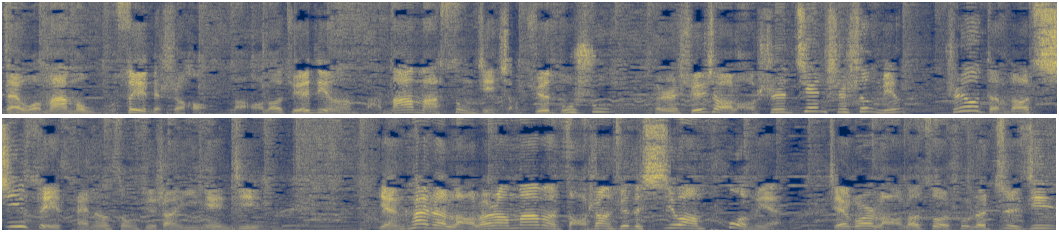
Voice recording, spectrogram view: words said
在我妈妈五岁的时候，姥姥决定把妈妈送进小学读书。可是学校老师坚持声明，只有等到七岁才能送去上一年级。眼看着姥姥让妈妈早上学的希望破灭，结果姥姥做出了至今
